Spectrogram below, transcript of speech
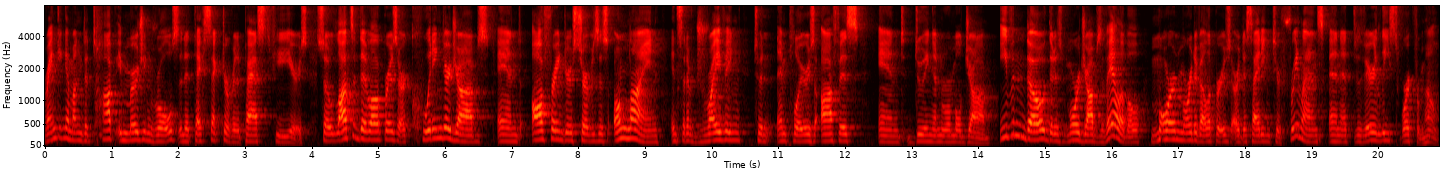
ranking among the top emerging roles in the tech sector over the past few years. So lots of developers are quitting their jobs and offering their services online instead of driving to an employer's office and doing a normal job. Even though there's more jobs available, more and more developers are deciding to freelance and at the very least work from home.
